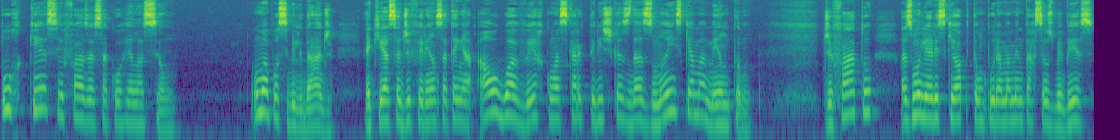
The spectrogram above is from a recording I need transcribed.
por que se faz essa correlação. Uma possibilidade é que essa diferença tenha algo a ver com as características das mães que amamentam. De fato, as mulheres que optam por amamentar seus bebês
